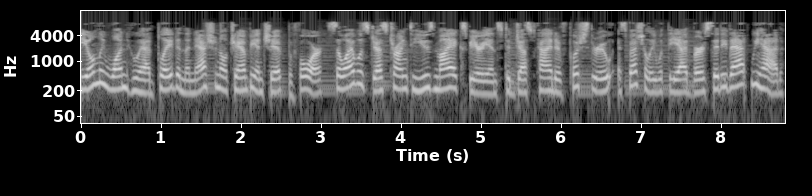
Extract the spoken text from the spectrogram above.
The only one who had played in the national championship before, so I was just trying to use my experience to just kind of push through, especially with the adversity that we had.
